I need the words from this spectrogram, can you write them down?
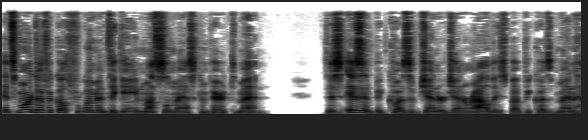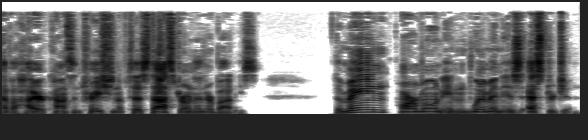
It's more difficult for women to gain muscle mass compared to men. This isn't because of gender generalities, but because men have a higher concentration of testosterone in their bodies. The main hormone in women is estrogen.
